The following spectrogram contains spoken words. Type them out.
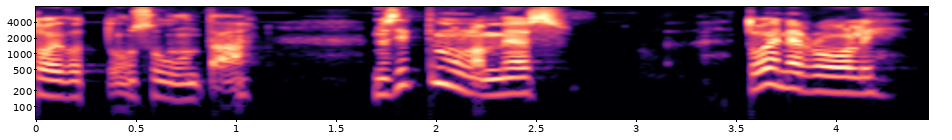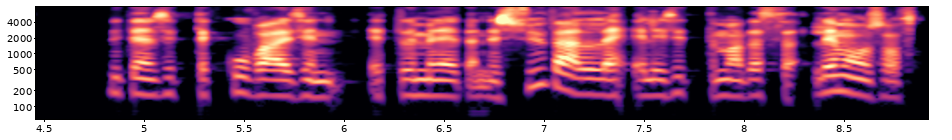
toivottuun suuntaan. No sitten mulla on myös toinen rooli, miten sitten kuvaisin, että menee tänne syvälle, eli sitten mä oon tässä Lemonsoft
